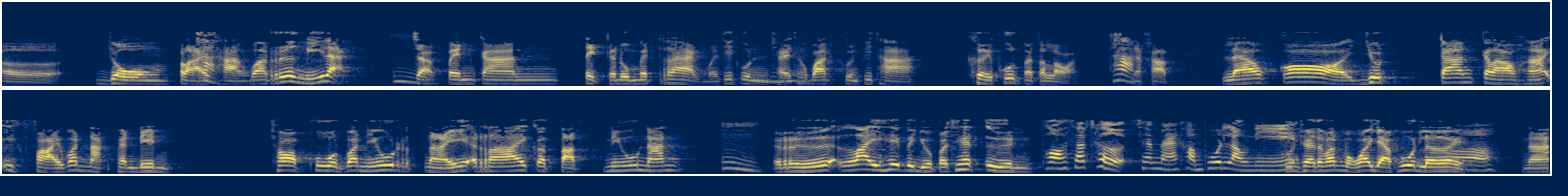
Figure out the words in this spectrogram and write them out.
เอ่อโยงปลายค่ะทางว่าเรื่องนี้แหละอืมจะเป็นการติดกระดุมเม็ดแรก เหมือนที่คุณอืมชัยธวัฒน์คุณพิธาเคยพูดมาตลอดค่ะนะครับ แล้วก็หยุดการกล่าวหาอีกฝ่ายว่าหนักแผ่นดิน ชอบพูดว่านิ้วไหนร้ายก็ตัดนิ้วนั้นอืม หรือไล่ให้ไปอยู่ประเทศอื่น พอซะเถอะใช่ไหมคำพูดเหล่านี้ คุณชัยธวัฒน์บอกว่าอย่าพูดเลยเออนะ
